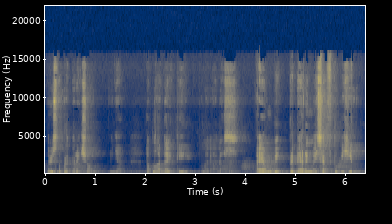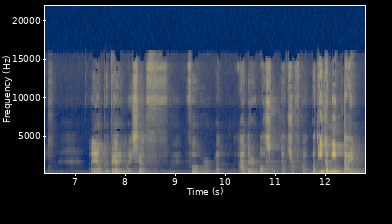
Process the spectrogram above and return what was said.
there is no preparation. Niya. Tap nga da iti nagagas I am preparing myself to be healed. I am preparing myself for that other awesome touch of God. But in the meantime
